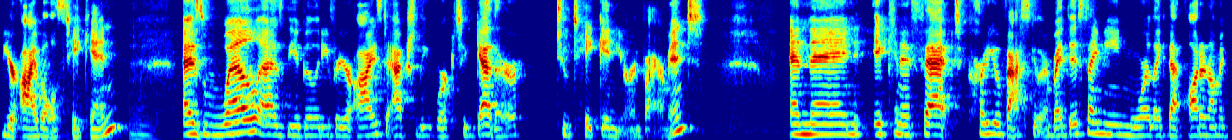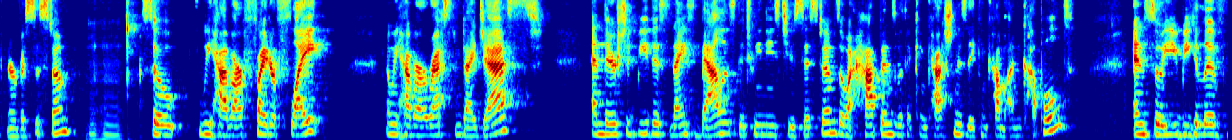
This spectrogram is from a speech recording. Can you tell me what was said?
your eyeballs take in, mm. as well as the ability for your eyes to actually work together to take in your environment. And then it can affect cardiovascular. And by this, I mean more like that autonomic nervous system. Mm-hmm. So we have our fight or flight, and we have our rest and digest. And there should be this nice balance between these two systems. And what happens with a concussion is they can come uncoupled. And so you be, live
